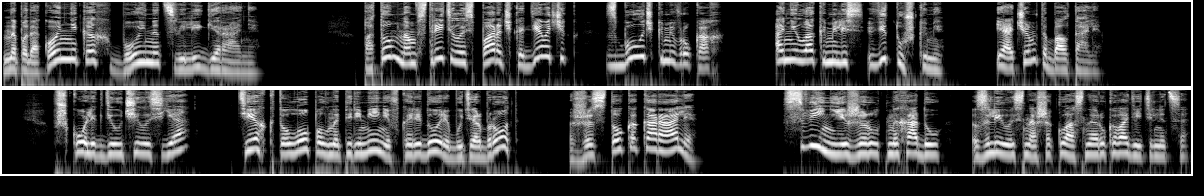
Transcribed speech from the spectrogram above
На подоконниках буйно цвели герани. Потом нам встретилась парочка девочек с булочками в руках. Они лакомились витушками и о чем-то болтали. В школе, где училась я, тех, кто лопал на перемене в коридоре бутерброд, жестоко карали. «Свиньи жрут на ходу», — злилась наша классная руководительница.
